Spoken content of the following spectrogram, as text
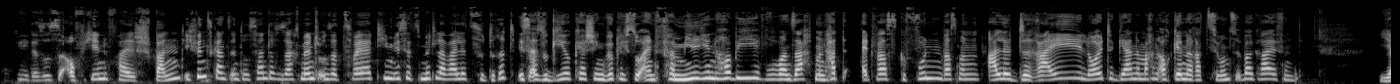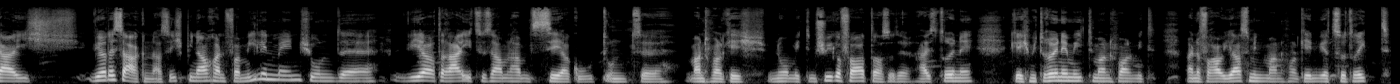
Okay, das ist auf jeden Fall spannend. Ich finde es ganz interessant, dass du sagst, Mensch, unser Zweierteam ist jetzt mittlerweile zu dritt. Ist also Geocaching wirklich so ein Familienhobby, wo man sagt, man hat etwas gefunden, was man alle drei Leute gerne machen, auch generationsübergreifend? Ja, ich würde sagen, also ich bin auch ein Familienmensch und äh, wir drei zusammen haben es sehr gut und äh, manchmal gehe ich nur mit dem Schwiegervater, also der heißt Röne, gehe ich mit Röne mit, manchmal mit meiner Frau Jasmin, manchmal gehen wir zu dritt.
